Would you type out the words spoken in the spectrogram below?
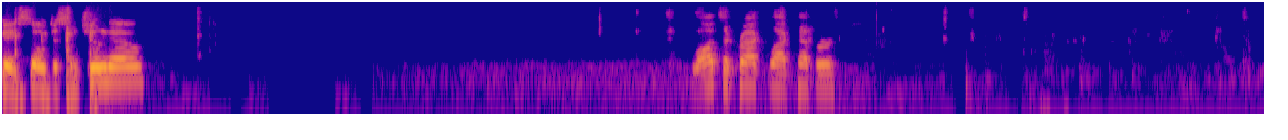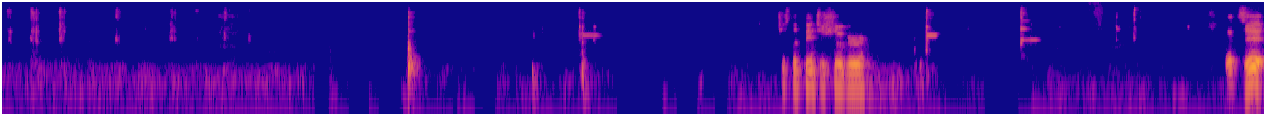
Okay, so just some chili now. Lots of cracked black pepper. Just a pinch of sugar. That's it.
